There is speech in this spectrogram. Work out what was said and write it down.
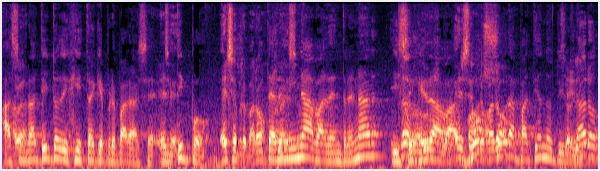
Hace un ratito dijiste hay que prepararse. El Sí. tipo Él se preparó terminaba de entrenar y Claro, se quedaba él se dos preparó. horas pateando tiro Sí, claro.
